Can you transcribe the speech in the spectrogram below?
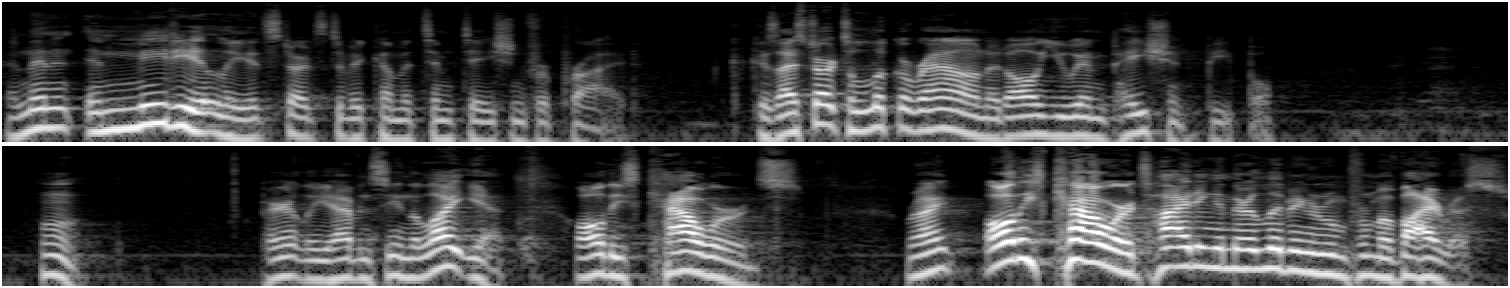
and then immediately it starts to become a temptation for pride because I start to look around at all you impatient people. Hmm. Apparently, you haven't seen the light yet. All these cowards, right? All these cowards hiding in their living room from a virus.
